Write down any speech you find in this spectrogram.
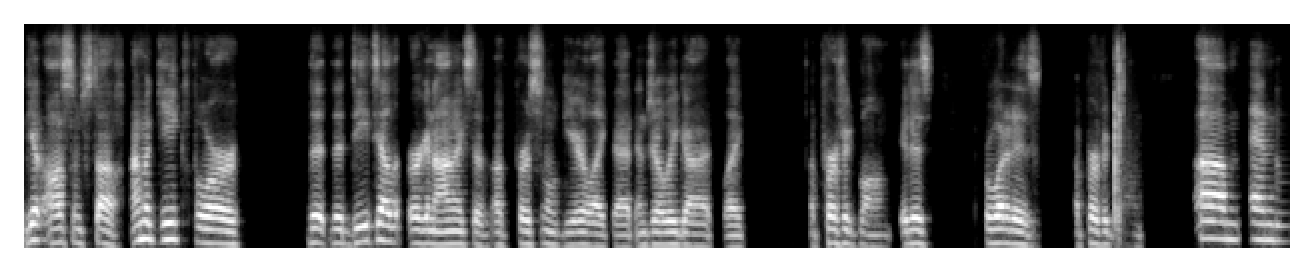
get awesome stuff. I'm a geek for the the detailed ergonomics of, of personal gear like that, and Joey got like a perfect bong. It is for what it is, a perfect bong. Um, and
